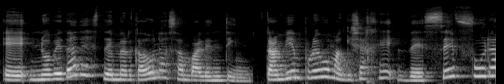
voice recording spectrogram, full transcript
eh, novedades de Mercadona San Valentín. También pruebo maquillaje de Sephora,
